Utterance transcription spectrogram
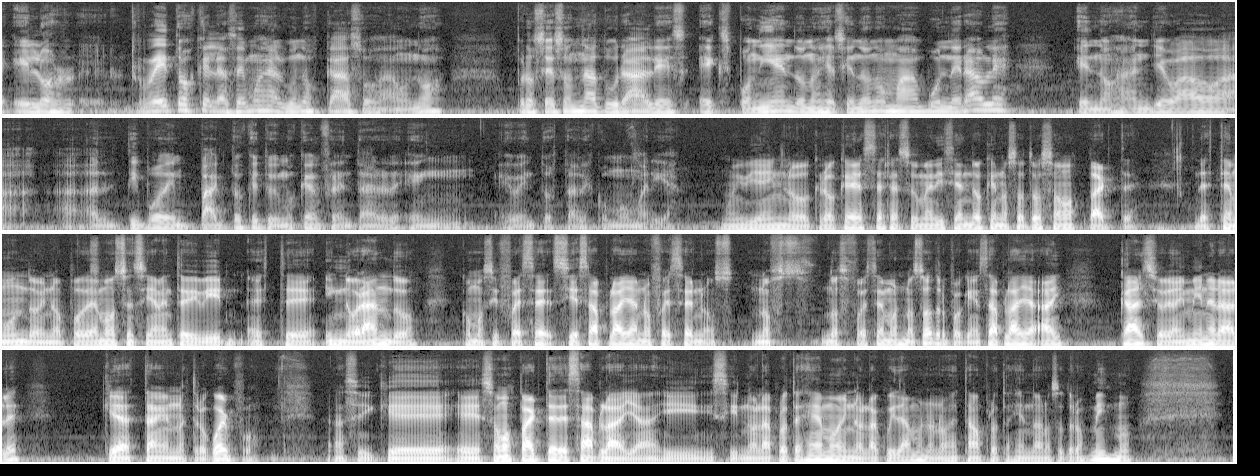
Los retos que le hacemos en algunos casos a unos procesos naturales, exponiéndonos y haciéndonos más vulnerables, nos han llevado al tipo de impactos que tuvimos que enfrentar en eventos tales como María. Muy bien, lo, creo que se resume diciendo que nosotros somos parte de este mundo y no podemos sencillamente vivir este, ignorando como si fuese, si esa playa no fuese nos, nos, nos fuésemos nosotros, porque en esa playa hay calcio y hay minerales que están en nuestro cuerpo. Así que eh, somos parte de esa playa y, si no la protegemos y no la cuidamos, no nos estamos protegiendo a nosotros mismos.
